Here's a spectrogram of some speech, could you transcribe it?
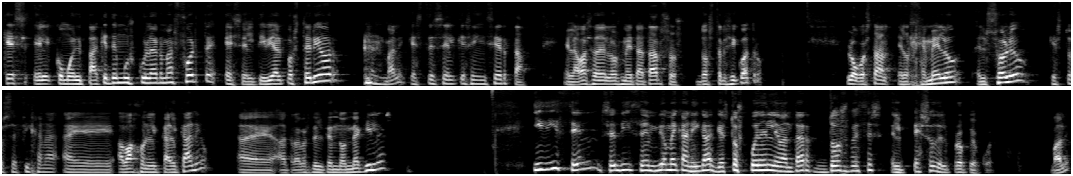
que es el, como el paquete muscular más fuerte, es el tibial posterior, ¿vale? Que este es el que se inserta en la base de los metatarsos 2, 3 y 4. Luego están el gemelo, el sóleo, que estos se fijan eh, abajo en el calcáneo eh, a través del tendón de Aquiles. Y dicen, se dice en biomecánica que estos pueden levantar dos veces el peso del propio cuerpo, ¿vale?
